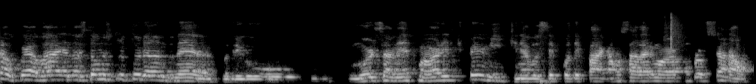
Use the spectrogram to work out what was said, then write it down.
É, o Cuiabá, nós estamos estruturando, né, Rodrigo? Um orçamento maior ele te permite, né, você poder pagar um salário maior para um profissional.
